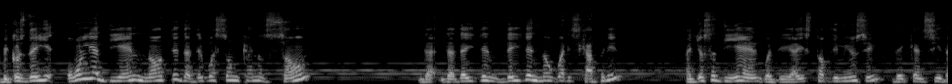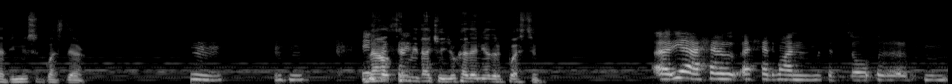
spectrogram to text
Because they only at the end noted that there was some kind of sound that, that they didn't they didn't know what is happening. And just at the end, when the I stop the music, they can see that the music was there. Hmm. Mm-hmm. Now tell me that you had any other question. Uh, yeah, I have I had one uh, mm,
